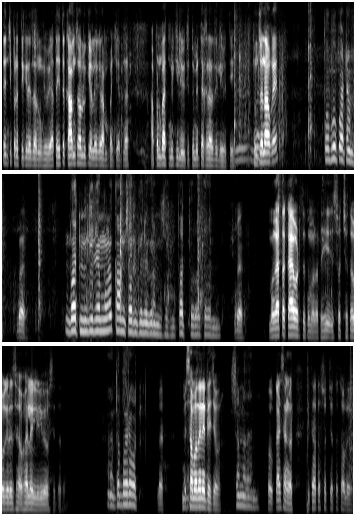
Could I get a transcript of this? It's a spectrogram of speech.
त्यांची प्रतिक्रिया जाणून घेऊया. आता इथं काम चालू केलं आहे ग्रामपंचायतनं. आपण बातमी केली होती तुम्ही तक्रार दिली होती. तुमचं नाव काय? प्रभू पठाण. बरं. बातमी दिल्यामुळं काम चालू केलं ग्रामपंचायत पाठपुरावा करा म्हणून. मग आता काय वाटतं तुम्हाला? आता ही स्वच्छता वगैरे झा- व्हायला लागली व्यवस्थित आता? आता बरं वाटतं. तुम्ही समाधान आहे त्याच्यावर? समाधानी. हो काय सांगाल? इथं आता स्वच्छता चालू आहे.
